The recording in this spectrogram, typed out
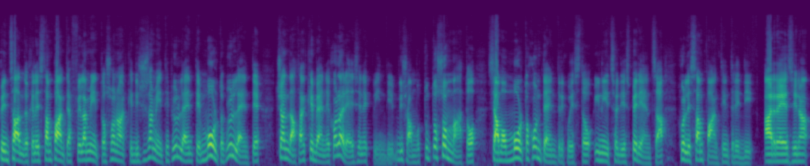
pensando che le stampanti a filamento sono anche decisamente più lente, molto più lente, ci è andata anche bene con la resina e quindi diciamo tutto sommato siamo molto contenti di questo inizio di esperienza con le stampanti in 3D a resina.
